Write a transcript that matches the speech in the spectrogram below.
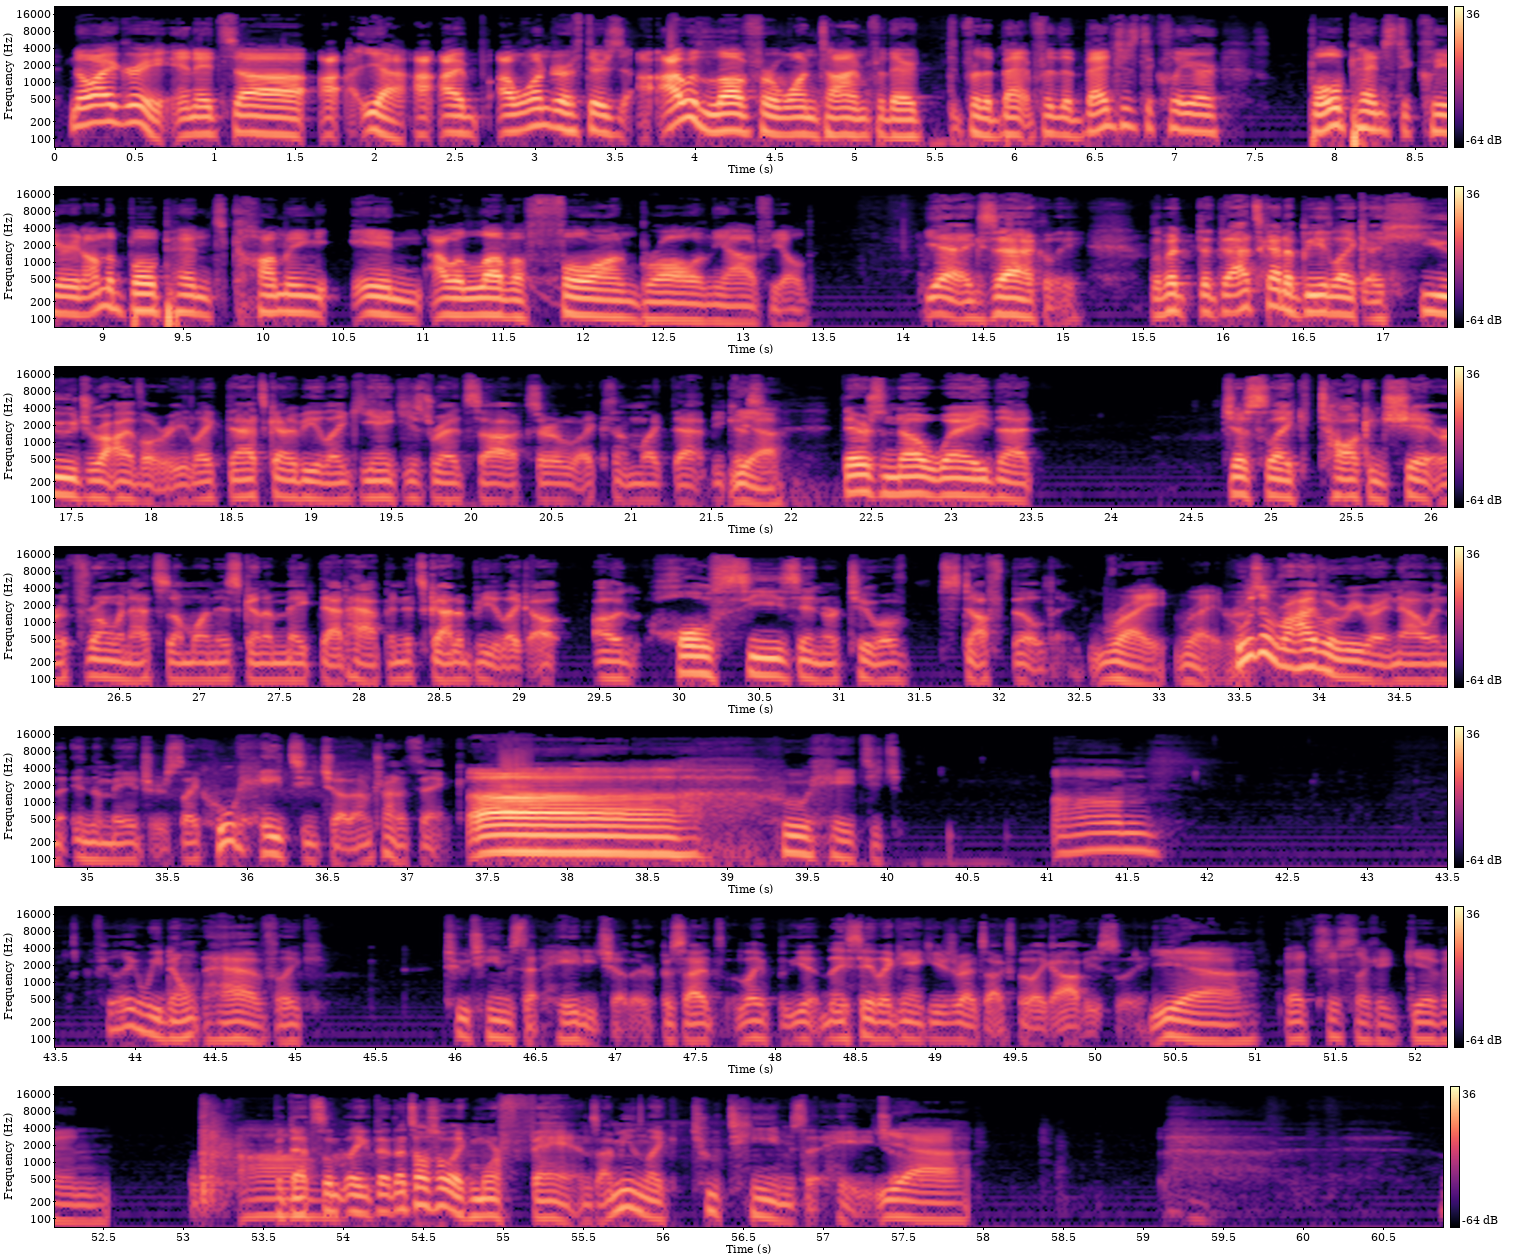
No, I agree, and it's uh, I, yeah, I, I I wonder if there's. I would love for one time for their for the ben- for the benches to clear, bullpens to clear, and on the bullpens coming in, I would love a full on brawl in the outfield. Yeah, exactly. But th- that's got to be like a huge rivalry. Like that's got to be like Yankees Red Sox or like something like that because Yeah, there's no way that just like talking shit or throwing at someone is going to make that happen. It's got to be like a, a whole season or two of stuff building. right, right, right. Who's a rivalry right now in the in the majors? Like who hates each other? I'm trying to think. uh, who hates each? Um, I feel like we don't have like two teams that hate each other besides like yeah, they say like Yankees Red Sox, but like obviously. yeah, that's just like a given. Um, But that's like that, that's also like more fans. I mean like two teams that hate each other. yeah.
